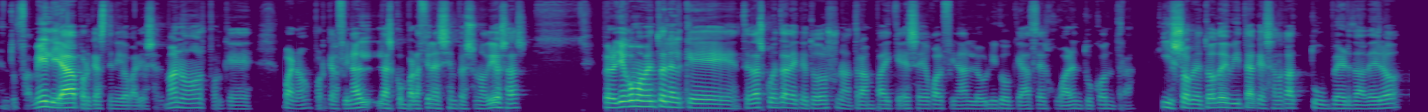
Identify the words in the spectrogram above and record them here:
en tu familia, porque has tenido varios hermanos, porque, bueno, porque al final las comparaciones siempre son odiosas. Pero llega un momento en el que te das cuenta de que todo es una trampa y que ese ego al final lo único que hace es jugar en tu contra. Y sobre todo evita que salga tu verdadero,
